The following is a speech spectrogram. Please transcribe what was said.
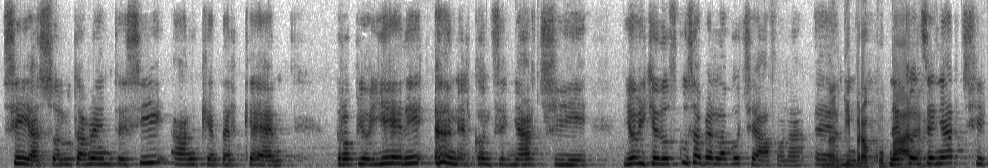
Sì, assolutamente sì, anche perché proprio ieri nel consegnarci io vi chiedo scusa per la voce afona. Eh, non ti preoccupare. Nel consegnarci,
